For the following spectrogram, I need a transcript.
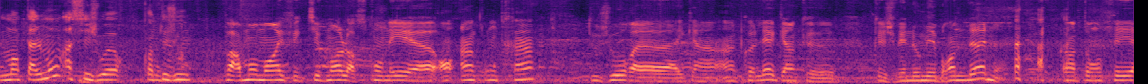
mentalement à ces joueurs quand tu joues? Par moment, effectivement, lorsqu'on est en un contre un, toujours avec un, un collègue hein, que, que je vais nommer Brandon, quand on fait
